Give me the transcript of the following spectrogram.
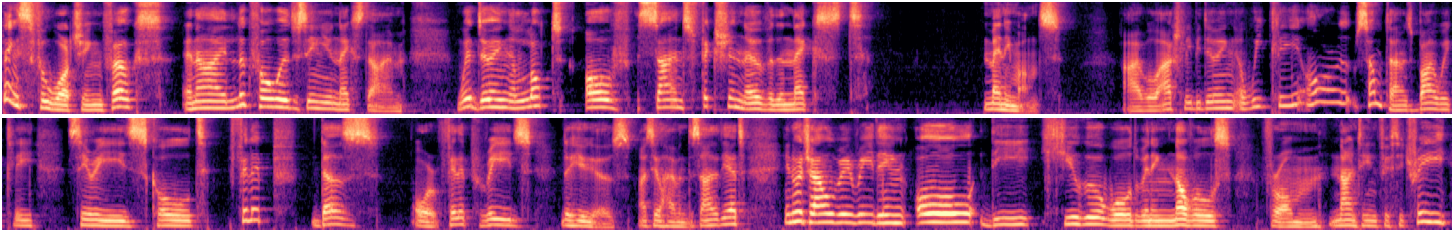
Thanks for watching, folks, and I look forward to seeing you next time. We're doing a lot of science fiction over the next many months. I will actually be doing a weekly or sometimes bi-weekly series called Philip Does or Philip Reads the Hugos. I still haven't decided yet, in which I will be reading all the Hugo Award-winning novels from 1953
